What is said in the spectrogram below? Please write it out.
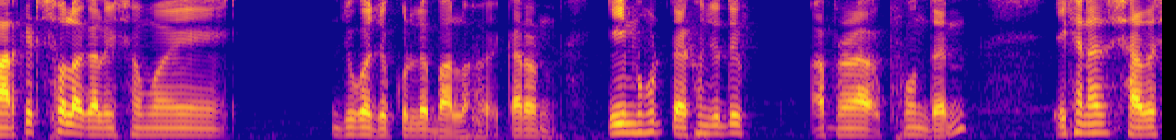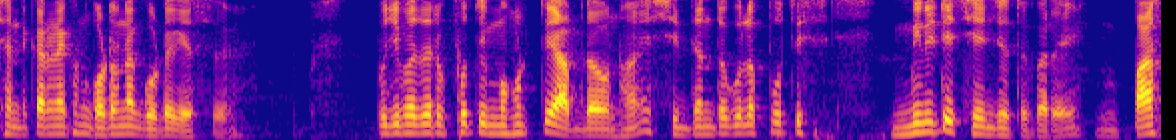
মার্কেট চলাকালীন সময়ে যোগাযোগ করলে ভালো হয়। কারণ এই মুহূর্তে এখন যদি আপনারা ফোন দেন। এখানে আছে সাজেশন কারণ এখন ঘটনা ঘটে গেছে। পুঁজিবাজারে প্রতি মুহূর্তে আপ ডাউন হয়। সিদ্ধান্তগুলো প্রতি মিনিটে চেঞ্জ হতে পারে। পাঁচ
